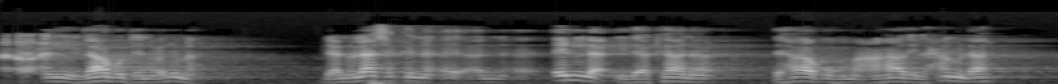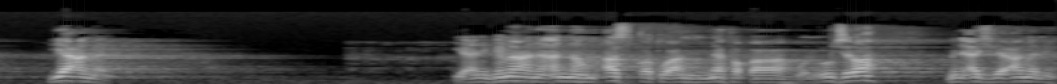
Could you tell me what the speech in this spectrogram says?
بذلك. إيه لابد أن يعلمه. لأنه لا شك أن أن- إلا إذا كان ذهابه مع هذه الحملة يعمل. يعني بمعنى أنهم أسقطوا عنه النفقة والأجرة من أجل عمله.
